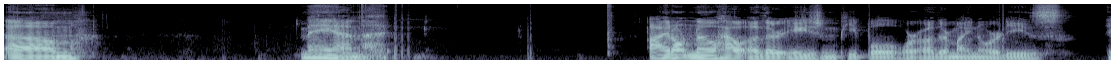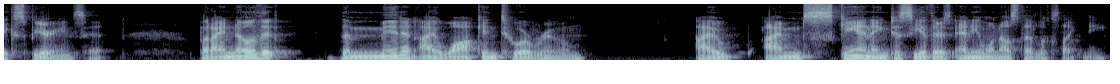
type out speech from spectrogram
um, man, I don't know how other Asian people or other minorities experience it, but I know that the minute I walk into a room, I I'm scanning to see if there's anyone else that looks like me.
